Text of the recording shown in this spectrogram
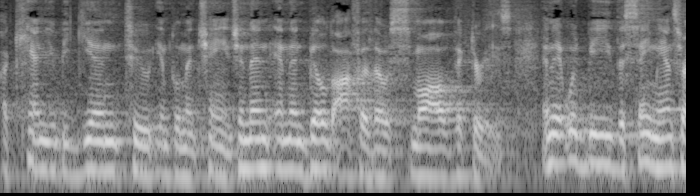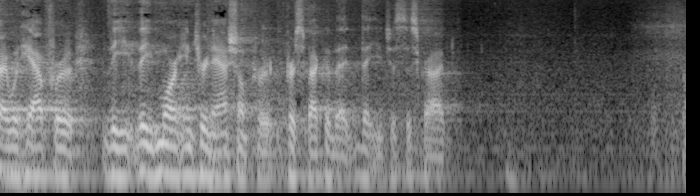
uh, can you begin to implement change and then, and then build off of those small victories. And it would be the same answer I would have for the, the more international per, perspective that, that you just described. I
